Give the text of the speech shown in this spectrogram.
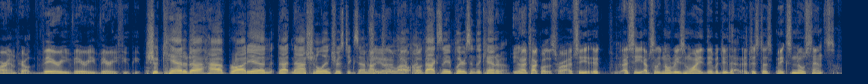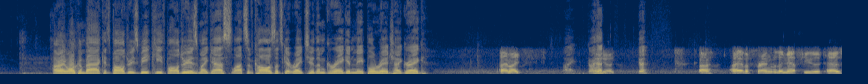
are imperiled. Very, very, very few people. Should Canada have brought in that national interest exemption No, to allow about- unvaccinated players into Canada? You and I talked about this before. I see it. I see absolutely no reason why they would do that. It just does makes no sense. All right, welcome back. It's Baldrey's Beat. Keith Baldrey is my guest. Lots of calls. Let's get right to them. Greg in Maple Ridge. Hi, Greg. Hi, Mike. Hi. Go How ahead. you doing? Good. Uh, I have a friend with a nephew that has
